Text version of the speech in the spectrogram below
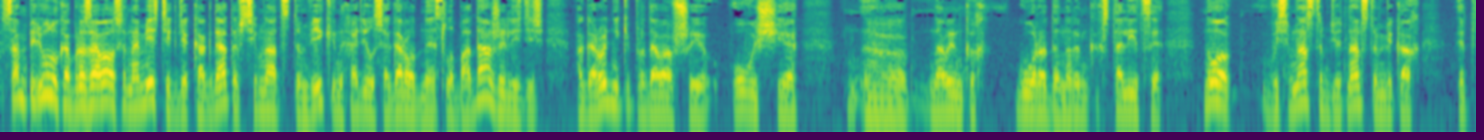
Сам переулок образовался на месте, где когда-то в 17 веке находилась огородная слобода. Жили здесь огородники, продававшие овощи э, на рынках города, на рынках столицы. Но в 18-19 веках это,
